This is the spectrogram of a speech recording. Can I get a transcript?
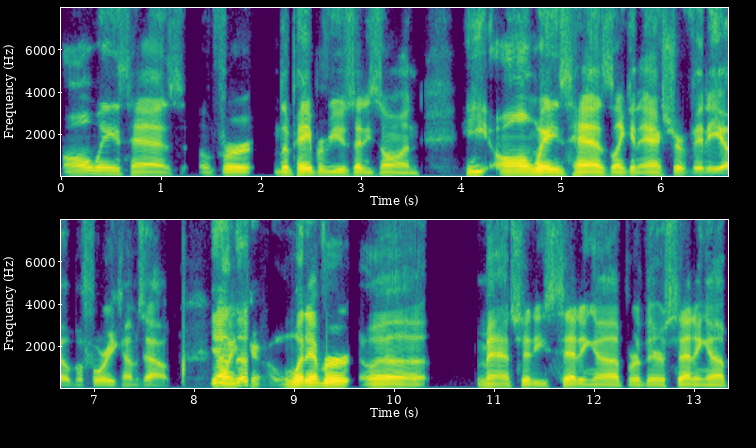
always has for the pay per views that he's on, he always has like an extra video before he comes out. Yeah, like, this- whatever uh, match that he's setting up or they're setting up,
